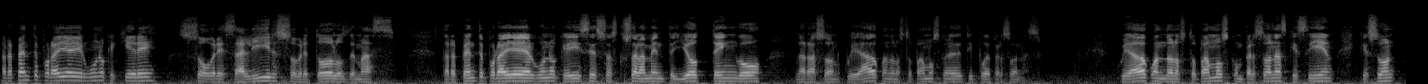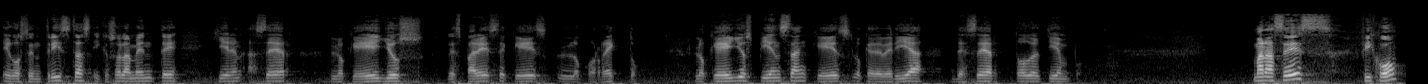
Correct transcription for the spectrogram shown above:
De repente por ahí hay alguno que quiere sobresalir sobre todos los demás. De repente por ahí hay alguno que dice, solamente yo tengo la razón. Cuidado cuando nos topamos con ese tipo de personas. Cuidado cuando nos topamos con personas que, siguen, que son egocentristas y que solamente quieren hacer lo que ellos les parece que es lo correcto lo que ellos piensan que es lo que debería de ser todo el tiempo. Manasés fijó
